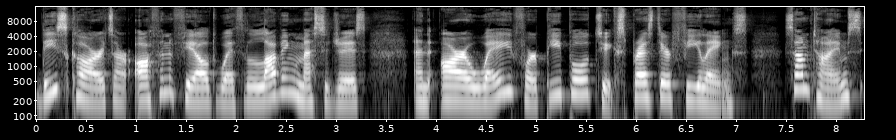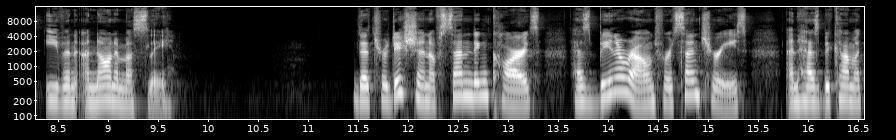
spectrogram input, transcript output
These cards are often filled with loving messages and are a way for people to express their feelings, sometimes even anonymously. The tradition of sending cards has been around for centuries and has become a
